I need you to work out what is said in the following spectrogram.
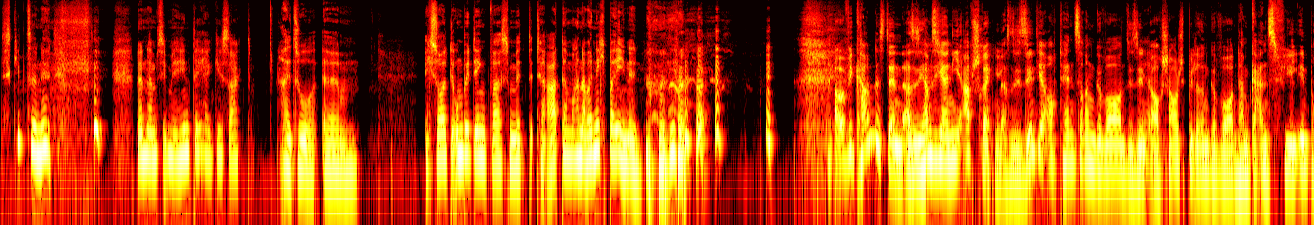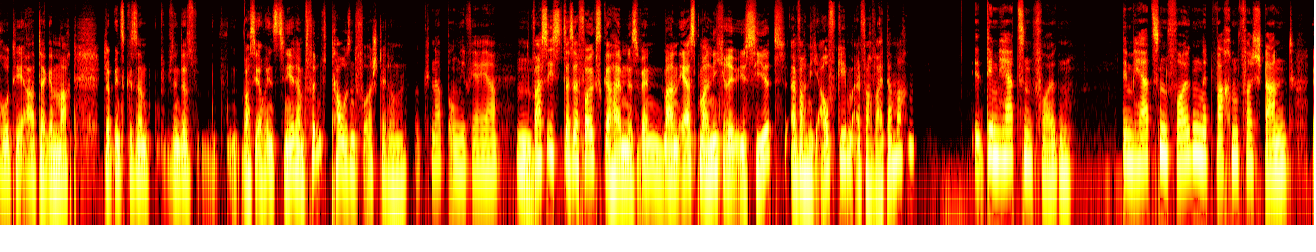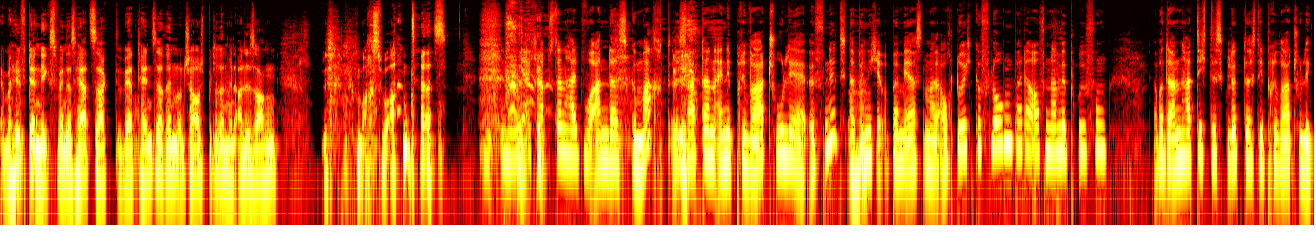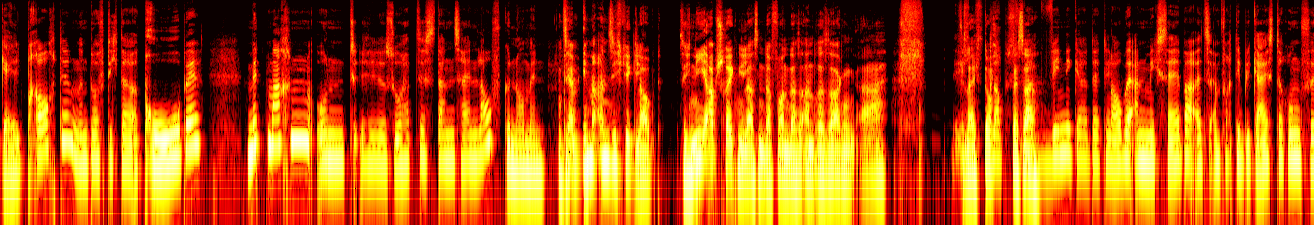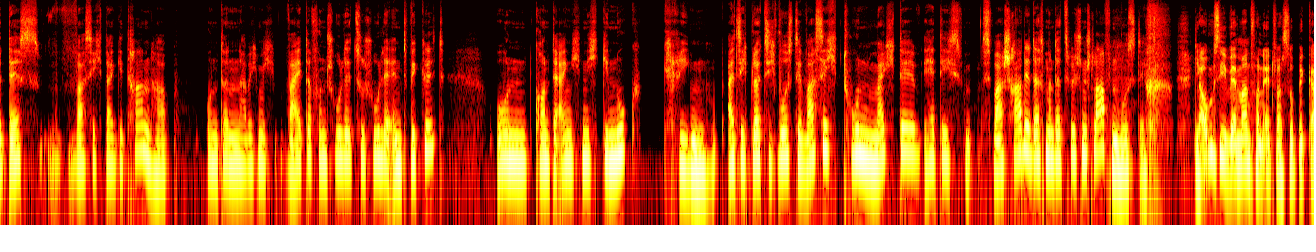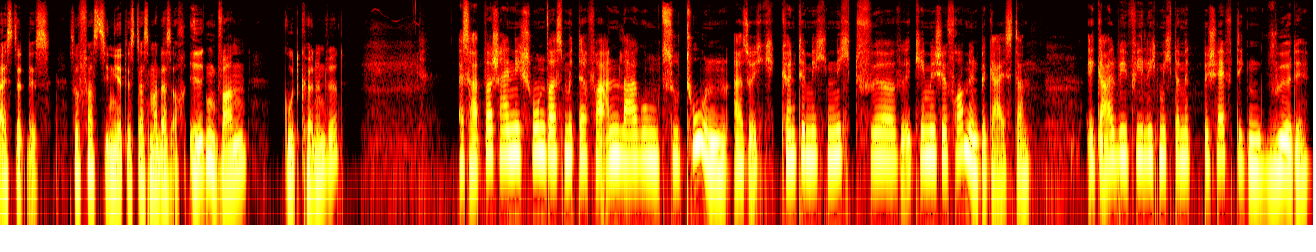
das gibt's ja nicht. Dann haben sie mir hinterher gesagt, also ähm, ich sollte unbedingt was mit Theater machen, aber nicht bei Ihnen. Aber wie kam das denn? Also Sie haben sich ja nie abschrecken lassen. Sie sind ja auch Tänzerin geworden, Sie sind auch Schauspielerin geworden, haben ganz viel Impro-Theater gemacht. Ich glaube, insgesamt sind das, was Sie auch inszeniert haben, 5000 Vorstellungen. Knapp ungefähr, ja. Was ist das Erfolgsgeheimnis, wenn man erstmal nicht reüssiert, einfach nicht aufgeben, einfach weitermachen? Dem Herzen folgen. Dem Herzen folgen mit wachem Verstand. Ja, aber hilft ja nichts, wenn das Herz sagt, wer Tänzerin und Schauspielerin, wenn alle sagen, mach's woanders. Naja, ich habe es dann halt woanders gemacht. Es hat dann eine Privatschule eröffnet. Da bin ich beim ersten Mal auch durchgeflogen bei der Aufnahmeprüfung. Aber dann hatte ich das Glück, dass die Privatschule Geld brauchte und dann durfte ich da Probe mitmachen und äh, so hat es dann seinen Lauf genommen. Und Sie haben immer an sich geglaubt. Sich nie abschrecken lassen davon, dass andere sagen, ah, vielleicht ich doch glaub, Es besser. war weniger der Glaube an mich selber als einfach die Begeisterung für das, was ich da getan habe. Und dann habe ich mich weiter von Schule zu Schule entwickelt und konnte eigentlich nicht genug kriegen. Als ich plötzlich wusste, was ich tun möchte, hätte ich es war schade, dass man dazwischen schlafen musste. Glauben Sie, wenn man von etwas so begeistert ist, so fasziniert ist, dass man das auch irgendwann gut können wird? Es hat wahrscheinlich schon was mit der Veranlagung zu tun. Also ich könnte mich nicht für chemische Formeln begeistern. Egal wie viel ich mich damit beschäftigen würde.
